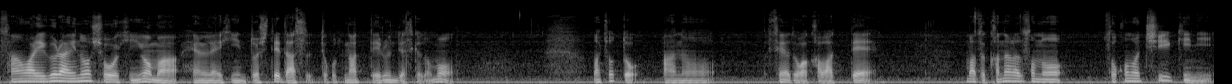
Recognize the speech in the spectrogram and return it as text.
3割ぐらいの商品をま返礼品として出すってことになっているんですけども、まあ、ちょっとあの制度が変わってまず必ずそのそこの地域に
